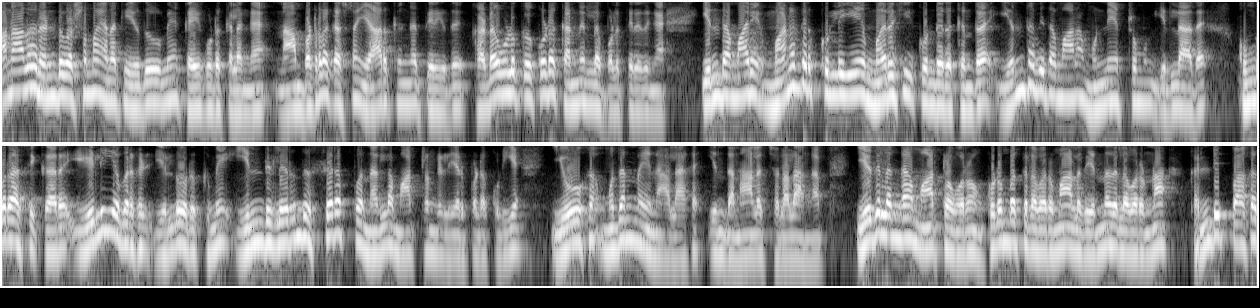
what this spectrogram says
ஆனாலும் ரெண்டு வருஷமாக எனக்கு எதுவுமே கை கொடுக்கலைங்க. நான் படுற கஷ்டம் யாருக்குங்க தெரியுது? கடவுளுக்கு கூட கண்ணில் போல தெரியுதுங்க. இந்த மாதிரி மனதிற்குள்ளேயே மருகி கொண்டிருக்கின்ற எந்த விதமான முன்னேற்றமும் இல்லாத கும்பராசிக்கார எளியவர்கள் எல்லோருக்குமே இன்றிலிருந்து சிறப்பு நல்ல மாற்றங்கள் ஏற்படக்கூடிய யோக முதன்மை நாளாக இந்த நாளை சொல்லலாங்க. எதுலங்க மாற்றம் வரும்? குடும்பத்தில் வருமா? அல்லது என்னதில் வரும்னா கண்டிப்பாக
